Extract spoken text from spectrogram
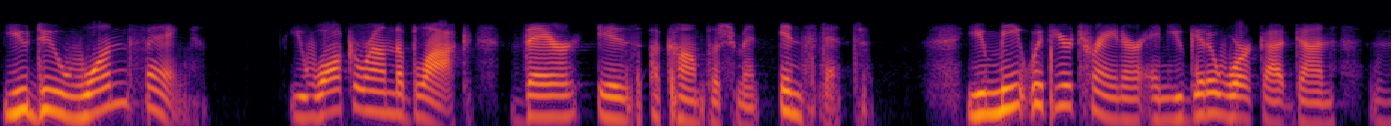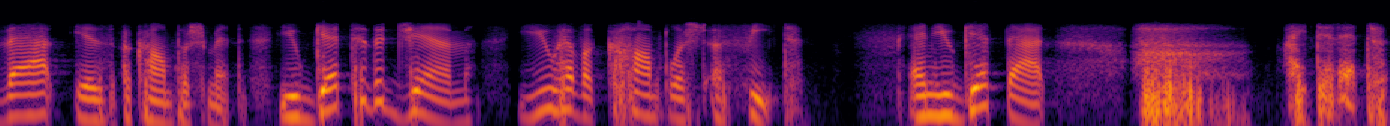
You do one thing you walk around the block, there is accomplishment, instant. You meet with your trainer and you get a workout done, that is accomplishment. You get to the gym, you have accomplished a feat. And you get that, I did it.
